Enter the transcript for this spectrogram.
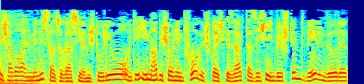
Ich habe auch einen Minister zu Gast hier im Studio und ihm habe ich schon im Vorgespräch gesagt, dass ich ihn bestimmt wählen würde,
